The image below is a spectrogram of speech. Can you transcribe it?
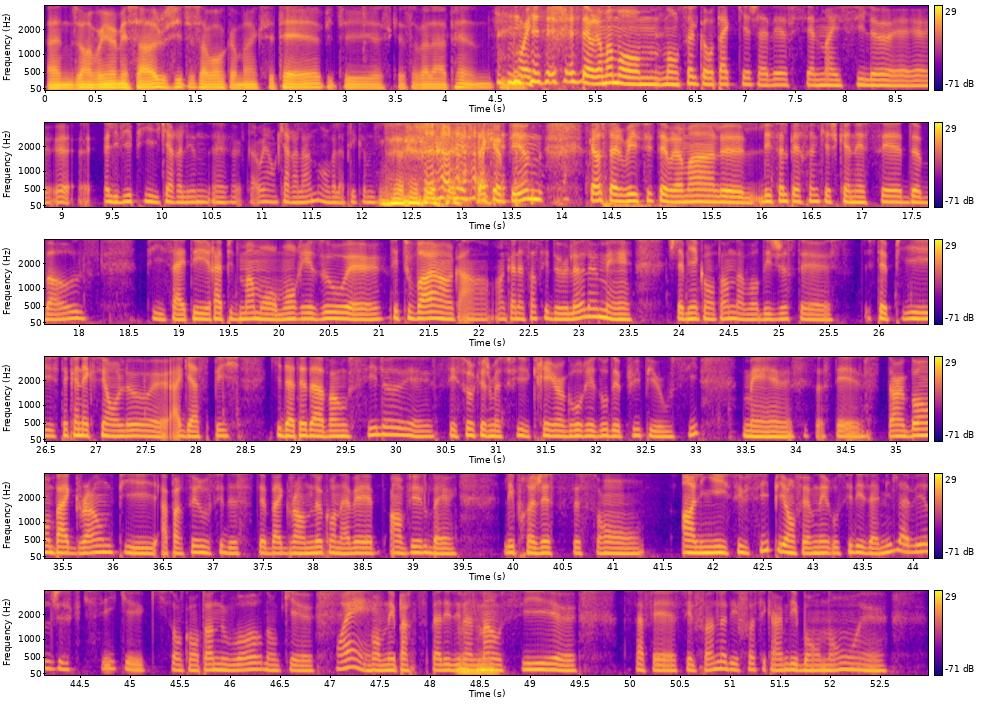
elle nous a envoyé un message aussi, tu sais, savoir comment que c'était, puis tu sais, est-ce que ça valait la peine. Oui, c'était vraiment mon, mon, seul contact que j'avais officiellement ici, là, euh, euh, Olivier puis Caroline, euh, oui, en Caroline, on va l'appeler comme ça, sa copine. Quand je suis arrivée ici, c'était vraiment les seules personnes que je connaissais de base. Puis ça a été rapidement, mon, mon réseau euh, s'est ouvert en, connaissant ces deux-là, là, mais j'étais bien contente d'avoir déjà ce pied, cette connexion-là euh, à Gaspé qui datait d'avant aussi. Là. C'est sûr que je me suis créé un gros réseau depuis, puis eux aussi. Mais ça, c'était un bon background. Puis à partir aussi de ce background-là qu'on avait en ville, ben les projets se sont enlignés ici aussi. Puis on fait venir aussi des amis de la ville jusqu'ici qui, qui sont contents de nous voir. Donc, euh, ils vont venir participer à des événements mm-hmm. aussi. Euh, ça fait, c'est le fun. Là. Des fois, c'est quand même des bons noms euh,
